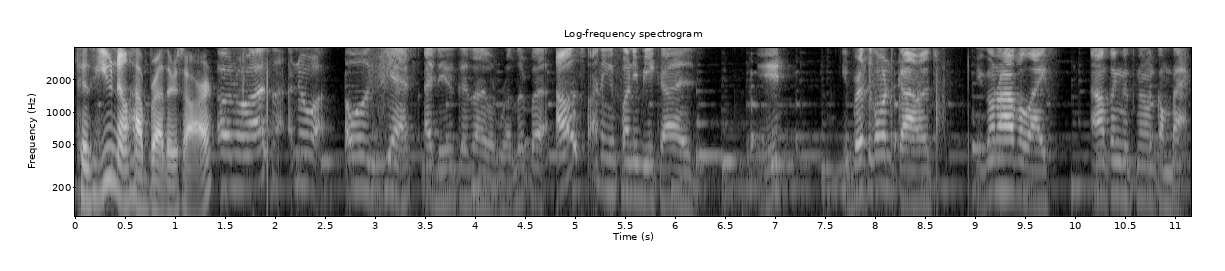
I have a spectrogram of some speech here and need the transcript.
Because you know how brothers are. Oh no, that's not, no. Well, yes, I do because I have a brother. But I was finding it funny because, dude, your brother going to college, you're gonna have a life. I don't think it's gonna come back.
